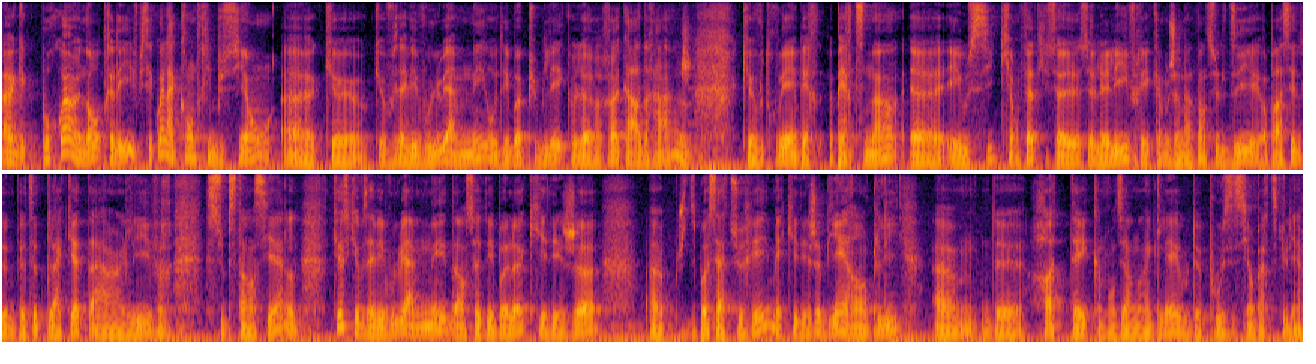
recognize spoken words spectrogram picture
Euh, pourquoi un autre livre? C'est quoi la contribution euh, que, que, vous avez voulu amener au débat public, le recadrage que vous trouvez pertinent euh, et aussi qui ont fait que ce, le livre, et comme Jonathan, tu le dis, a passé d'une petite plaquette à un livre substantiel. Qu'est-ce que vous avez voulu amener dans ce débat-là qui est déjà, je dis pas saturé, mais qui est déjà bien rempli de hot take, comme on dit en anglais, ou de positions particulières?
